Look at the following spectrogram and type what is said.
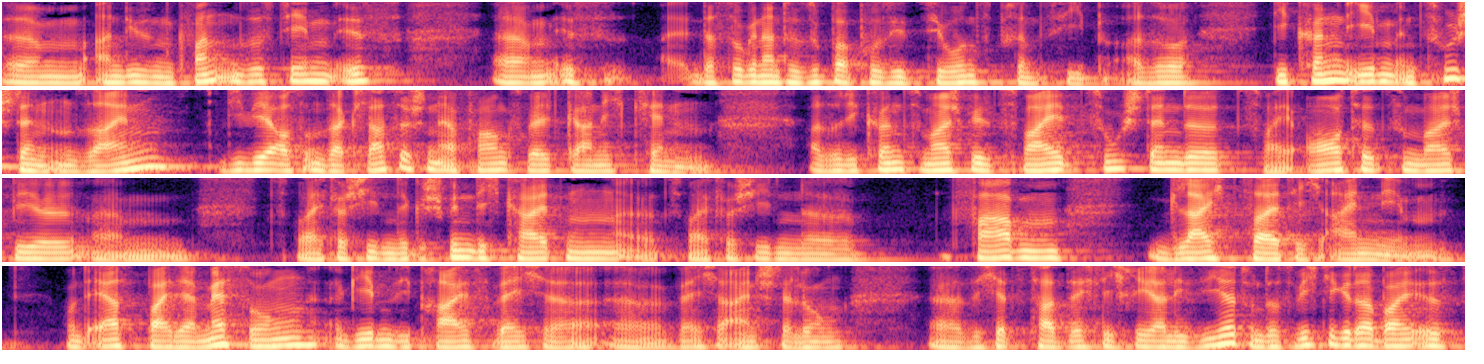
ähm, an diesen Quantensystemen ist, ähm, ist das sogenannte Superpositionsprinzip. Also die können eben in Zuständen sein, die wir aus unserer klassischen Erfahrungswelt gar nicht kennen. Also die können zum Beispiel zwei Zustände, zwei Orte zum Beispiel, ähm, zwei verschiedene Geschwindigkeiten, äh, zwei verschiedene Farben gleichzeitig einnehmen. Und erst bei der Messung geben sie preis, welche, äh, welche Einstellung äh, sich jetzt tatsächlich realisiert. Und das Wichtige dabei ist,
